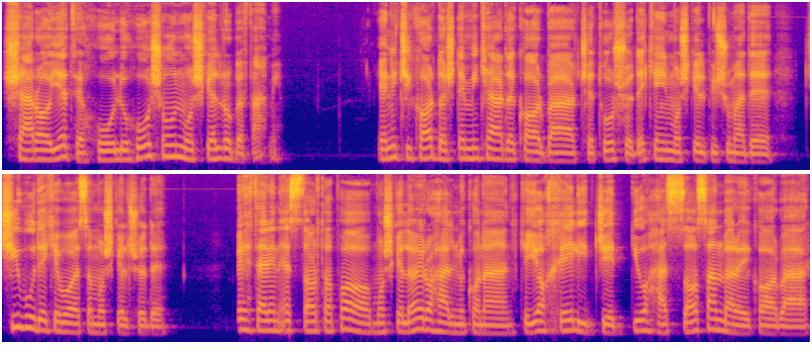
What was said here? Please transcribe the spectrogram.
شرایط حول و حوش اون مشکل رو بفهمیم. یعنی چی کار داشته می‌کرده کاربر؟ چطور شده که این مشکل پیش اومده؟ چی بوده که باعث مشکل شده؟ بهترین استارتاپ ها مشکلهایی رو حل می‌کنن که یا خیلی جدی و حساسن برای کاربر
